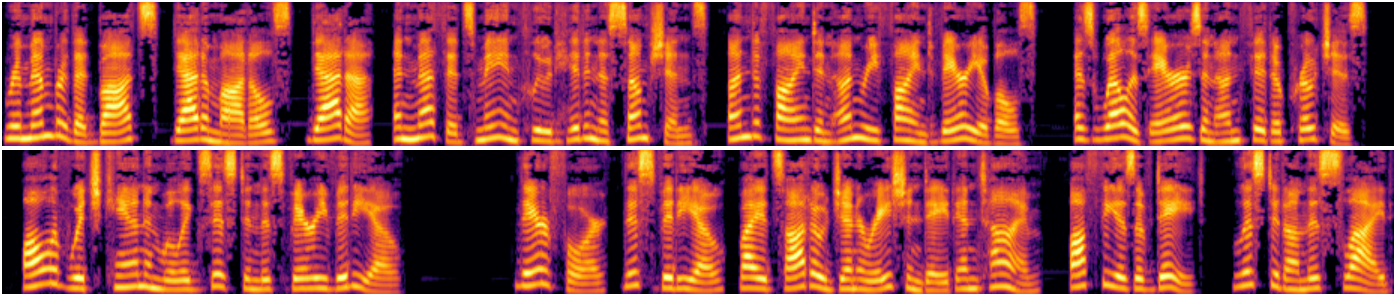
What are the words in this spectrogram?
Remember that bots, data models, data, and methods may include hidden assumptions, undefined and unrefined variables, as well as errors and unfit approaches, all of which can and will exist in this very video. Therefore, this video, by its auto-generation date and time, off the as of date, listed on this slide,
